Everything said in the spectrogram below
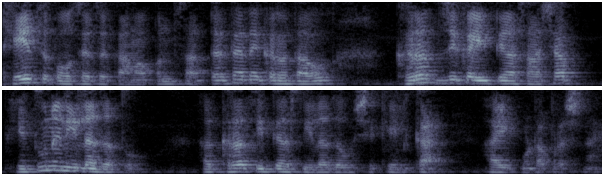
ठेच पोहोचायचं काम आपण सातत्याने करत आहोत. खरंच जे काही इतिहास अशा हेतून लिहिला जातो हा खरंच इतिहास लिहिला जाऊ शकेल काय? हा एक मोठा प्रश्न आहे.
